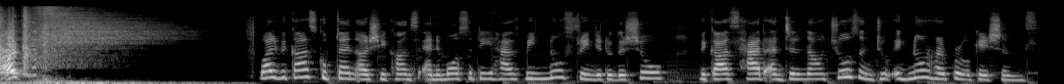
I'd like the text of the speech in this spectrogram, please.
हट While Vikas Gupta and Arshi Khan's animosity has been no stranger to the show, Vikas had until now chosen to ignore her provocations.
